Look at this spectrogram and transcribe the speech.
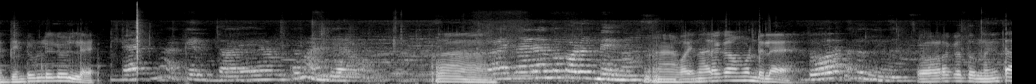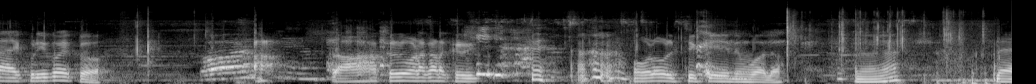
ഇതിന്റെ ഉള്ളിലും ഇല്ലേ? ആകുമ്പോ വൈകുന്നേരമൊക്കെ ആകുമ്പോൾ ഉണ്ടല്ലേ? ചോറൊക്കെ തിന്നു. നീ തായക്കുടി കോയക്കോ താക്കൾ ഇവിടെ കിടക്കണ്. ഓളെ വിളിച്ചിരിക്കും പോലോ. അല്ലേ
